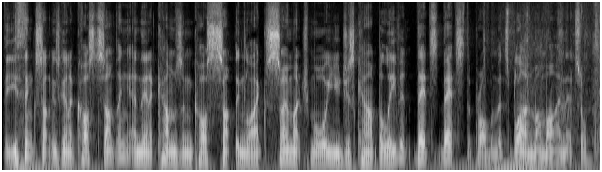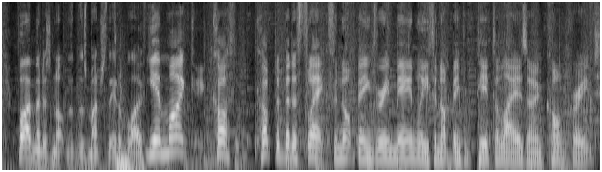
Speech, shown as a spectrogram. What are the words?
you think something's going to cost something, and then it comes and costs something like so much more, you just can't believe it. That's that's the problem. It's blown my mind. That's all. Five minutes, not that there's much there to blow. Yeah, Mike cough, copped a bit of flack for not being very manly, for not being prepared to lay his own concrete.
